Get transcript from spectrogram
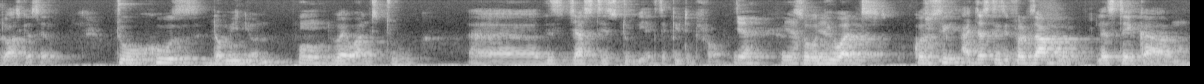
to ask yourself, to whose dominion Mm. do I want to uh, this justice to be executed from? Yeah. Yeah. so yeah. do you want? Because you see, a justice. For example, let's take um,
